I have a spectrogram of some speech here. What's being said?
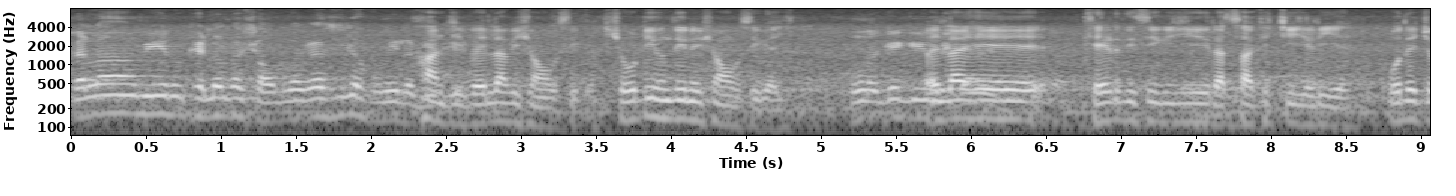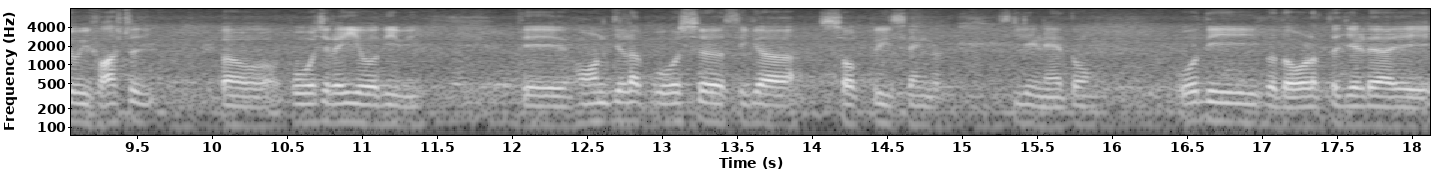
ਪਹਿਲਾਂ ਵੀ ਇਹਨੂੰ ਖੇਡਣ ਦਾ ਸ਼ੌਕ ਲੱਗਾ ਸੀ ਜਾਂ ਹੁਣੇ ਲੱਗਾ? ਹਾਂਜੀ ਪਹਿਲਾਂ ਵੀ ਸ਼ੌਂਕ ਸੀਗਾ। ਛੋਟੀ ਹੁੰਦੀ ਨੂੰ ਸ਼ੌਂਕ ਸੀਗਾ ਜੀ। ਹੁਣ ਅੱਗੇ ਕੀ ਪਹਿਲਾਂ? ਇਹ ਖੇਡਦੀ ਸੀਗੀ ਜੀ ਰੱਸਾ ਖਿੱਚੀ ਜਿਹੜੀ ਹੈ ਉਹਦੇ ਚੋਂ ਵੀ ਫਸਟ ਕੋਚ ਰਹੀ ਉਹਦੀ ਵੀ। ਤੇ ਹੁਣ ਜਿਹੜਾ ਕੋਚ ਸੀਗਾ ਸੁਖਪ੍ਰੀਤ ਸਿੰਘ ਸਲੀਣੇ ਤੋਂ ਉਹਦੀ ਬਦੌਲਤ ਜਿਹੜਾ ਇਹ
